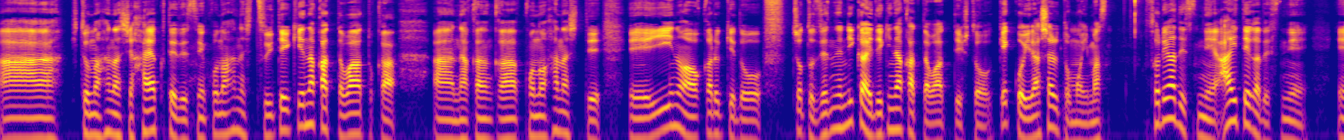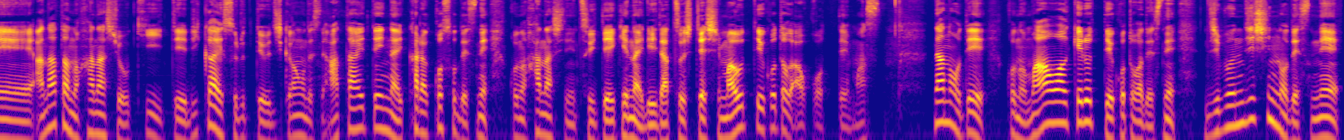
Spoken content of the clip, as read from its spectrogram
あ人の話早くてですね、この話ついていけなかったわとか、あなかなかこの話って、えー、いいのはわかるけど、ちょっと全然理解できなかったわっていう人結構いらっしゃると思います。それはですね、相手がですね、えー、あなたの話を聞いて理解するっていう時間をですね、与えていないからこそですね、この話についていけない離脱してしまうっていうことが起こっています。なので、この間を空けるっていうことはですね、自分自身のですね、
